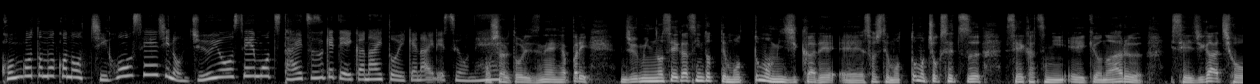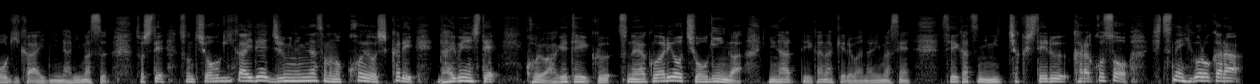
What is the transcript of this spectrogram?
今後ともこの地方政治の重要性も伝え続けていかないといけないですよね。おっしゃる通りですね。やっぱり住民の生活にとって最も身近で、えー、そして最も直接生活に影響のある政治が地方議会になります。そしてその地方議会で住民の皆様の声をしっかり代弁して声を上げていく、その役割を地方議員が担っていかなければなりません。生活に密着しているからこそ、常日頃から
